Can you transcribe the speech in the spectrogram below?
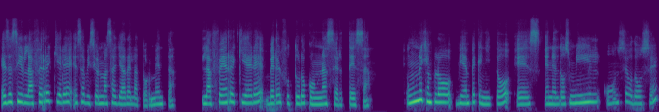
Es decir, la fe requiere esa visión más allá de la tormenta la fe requiere ver el futuro con una certeza. Un ejemplo bien pequeñito es en el 2011 o 12.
